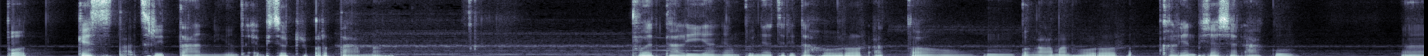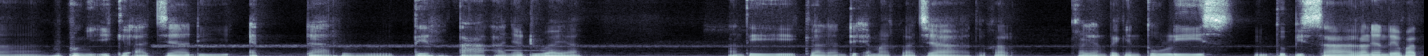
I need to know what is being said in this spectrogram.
podcast tak cerita nih untuk episode pertama buat kalian yang punya cerita horor atau hmm, pengalaman horor kalian bisa share aku uh, hubungi IG aja di Daru Tirta hanya dua ya. Nanti kalian DM aku aja atau kalau kalian pengen tulis itu bisa. Kalian lewat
